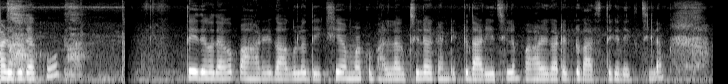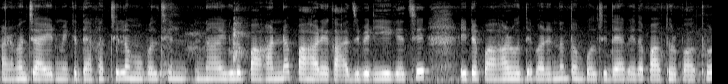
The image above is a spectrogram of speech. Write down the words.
আর যে দেখো তো এই দেখো দেখো, পাহাড়ের গাগুলো দেখে আমার খুব ভালো লাগছিল। এখানটা একটু দাঁড়িয়েছিলাম, পাহাড়ের গাটা একটু গাছ থেকে দেখছিলাম। আর আমার জায়ের মেয়েকে দেখাচ্ছিলাম, ও বলছে, না, এগুলো পাহাড় না, পাহাড়ে গাছ বেরিয়ে গেছে। এটা পাহাড় হতে পারে না। তো বলছি, দেখ, এটা পাথর পাথর।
